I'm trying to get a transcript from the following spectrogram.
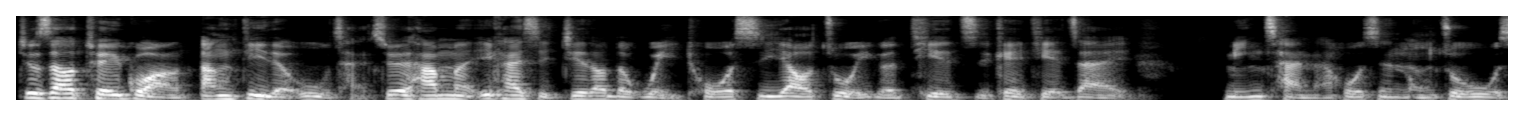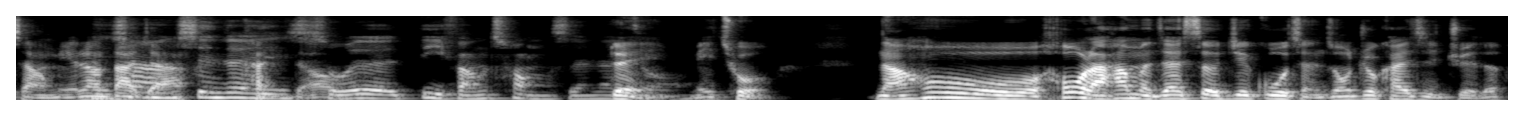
就是要推广当地的物产，所以他们一开始接到的委托是要做一个贴纸，可以贴在名产啊，或是农作物上面，让大家现在所谓的地方创生。对，没错。然后后来他们在设计过程中就开始觉得，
